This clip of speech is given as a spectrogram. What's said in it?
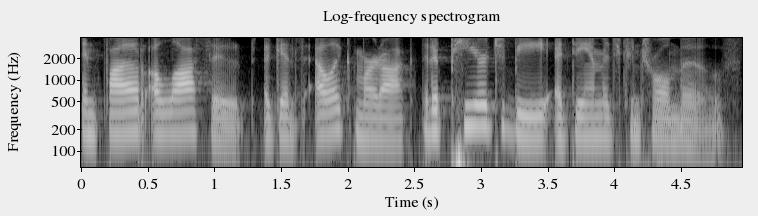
and filed a lawsuit against Alec Murdaugh that appeared to be a damage control move.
